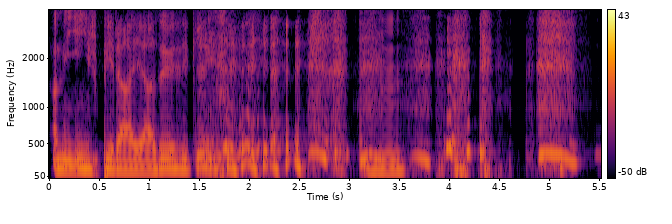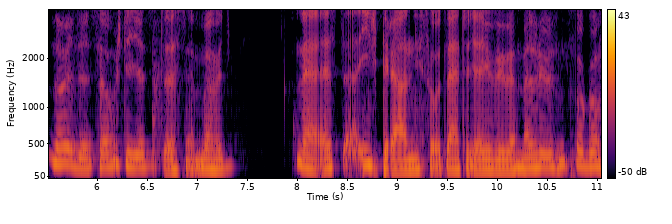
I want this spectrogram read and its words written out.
ami inspirálja az őzikét. Uh-huh. Na mindegy, szóval most így ez jut eszembe, hogy ne, ezt inspirálni szót lehet, hogy a jövőben mellőzni fogom.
